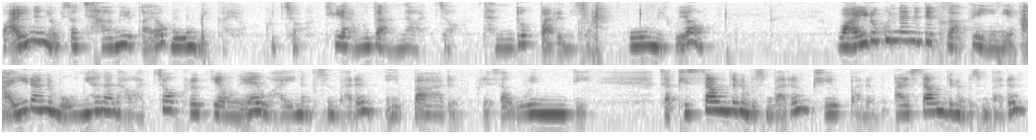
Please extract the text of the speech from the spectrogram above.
Y는 여기서 자음일까요? 모음일까요? 그쵸? 뒤에 아무도 안 나왔죠. 단독 발음이죠. 모음이고요. Y로 끝났는데 그 앞에 이미 I라는 모음이 하나 나왔죠. 그럴 경우에 Y는 무슨 발음? 이 발음. 그래서 windy. 자, B 사운드는 무슨 발음? 비읍 발음. R 사운드는 무슨 발음?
